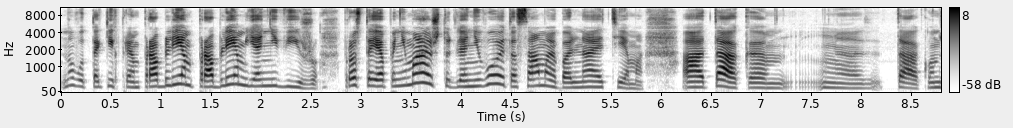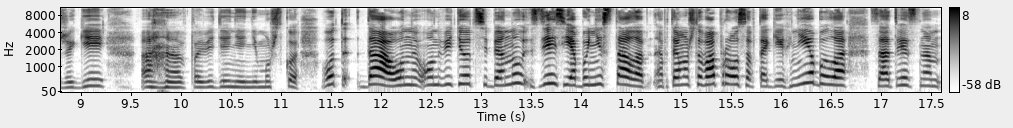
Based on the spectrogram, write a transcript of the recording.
ну вот таких прям проблем проблем я не вижу. Просто я понимаю что для него это самая больная тема. А, так эм, Э, так он же гей поведение не мужское. Вот да он он ведет себя ну здесь я бы не стала потому что вопросов таких не было. Соответственно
